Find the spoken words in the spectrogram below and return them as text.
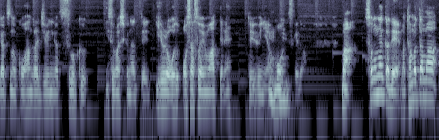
月の後半から12月すごく忙しくなって、いろいろおお誘いもあってね、というふうには思うんですけど。まあ、その中で、まあたまたま、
